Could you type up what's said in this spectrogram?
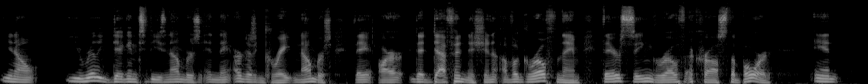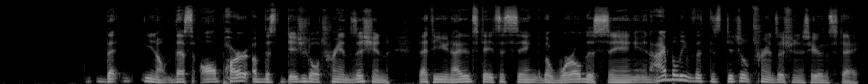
you know, you really dig into these numbers and they are just great numbers. They are the definition of a growth name. They're seeing growth across the board. And that you know that's all part of this digital transition that the United States is seeing, the world is seeing, and I believe that this digital transition is here to stay.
